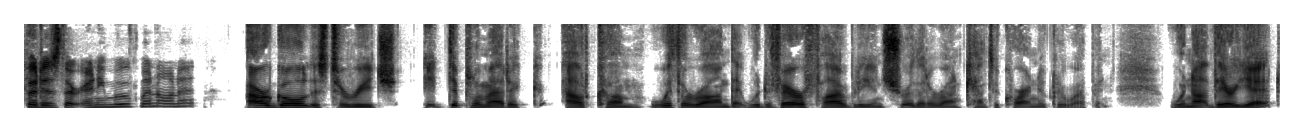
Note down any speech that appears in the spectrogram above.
But is there any movement on it? Our goal is to reach a diplomatic outcome with Iran that would verifiably ensure that Iran can't acquire a nuclear weapon. We're not there yet,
